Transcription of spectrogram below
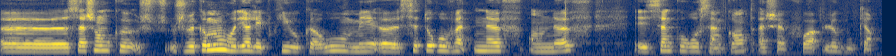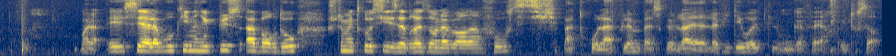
Euh, sachant que je vais quand même redire les prix au cas où, mais 7,29€ euh, en neuf et 5,50€ à chaque fois le bouquin. Voilà, et c'est à la bouquinerie plus à Bordeaux. Je te mettrai aussi les adresses dans la barre d'infos si j'ai pas trop la flemme parce que là la vidéo est longue à faire et tout ça.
